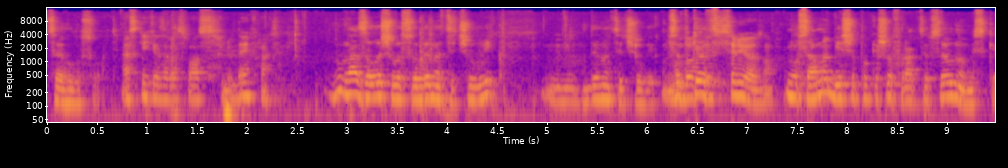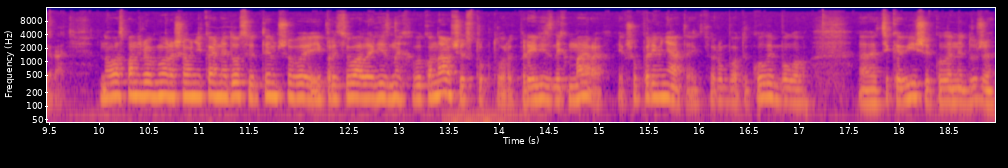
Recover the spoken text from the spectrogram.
це голосувати. А скільки зараз у вас людей фракції? Ну, у нас залишилось 11 чоловік. 11 чоловік. Ну, Все-таки, досить серйозно. ну, саме більше поки що фракція все одно в міській раді. Ну, у вас, пане Любомире, ще унікальний досвід тим, що ви і працювали в різних виконавчих структурах, при різних мерах. Якщо порівняти як цю роботу, коли було е, цікавіше, коли не дуже.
